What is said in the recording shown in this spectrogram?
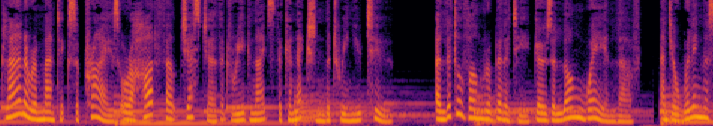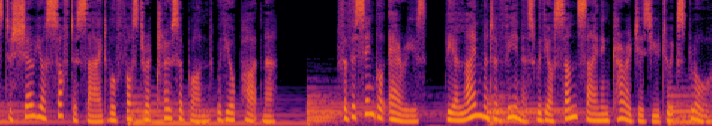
Plan a romantic surprise or a heartfelt gesture that reignites the connection between you two. A little vulnerability goes a long way in love, and your willingness to show your softer side will foster a closer bond with your partner. For the single Aries, the alignment of Venus with your sun sign encourages you to explore,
